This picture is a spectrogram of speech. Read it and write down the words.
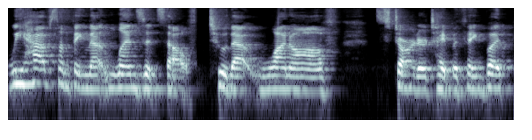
we have something that lends itself to that one off starter type of thing. But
